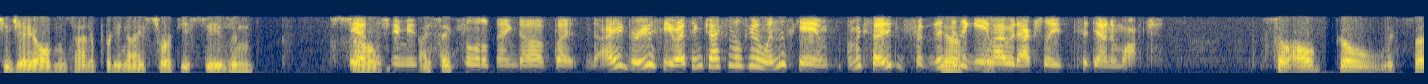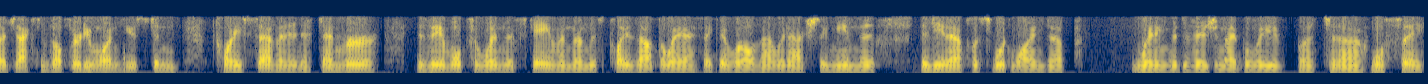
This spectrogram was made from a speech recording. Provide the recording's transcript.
TJ Yeldon's had a pretty nice rookie season. So yeah, it's a shame he's I think a little banged up, but I agree with you. I think Jacksonville's going to win this game. I'm excited for this. Yeah. is a game I would actually sit down and watch. so I'll go with uh, Jacksonville 31, Houston 27, and if Denver is able to win this game and then this plays out the way I think it will, that would actually mean that Indianapolis would wind up winning the division, I believe. But uh, we'll see.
